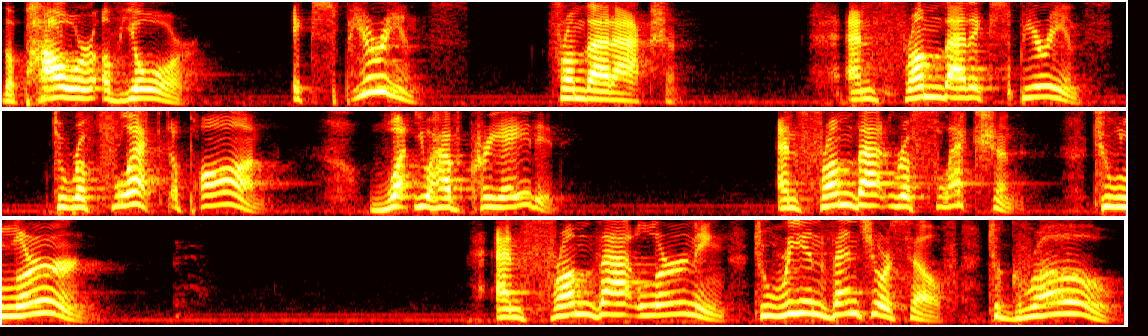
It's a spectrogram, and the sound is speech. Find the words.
the power of your experience from that action. And from that experience, to reflect upon what you have created. And from that reflection, to learn. And from that learning, to reinvent yourself, to grow.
